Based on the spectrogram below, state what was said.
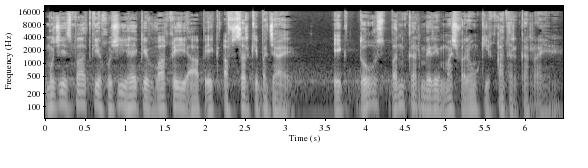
مجھے اس بات کی خوشی ہے کہ واقعی آپ ایک افسر کے بجائے ایک دوست بن کر میرے مشوروں کی قدر کر رہے ہیں۔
